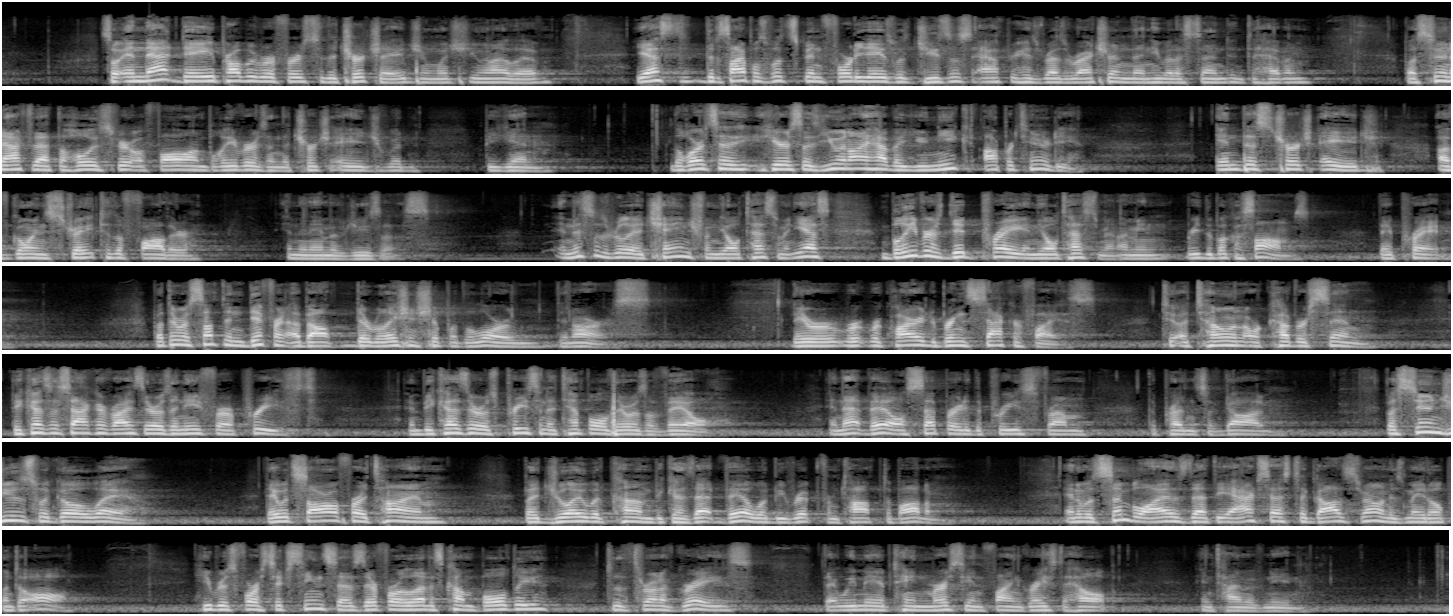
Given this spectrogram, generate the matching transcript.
So, in that day, probably refers to the church age in which you and I live. Yes, the disciples would spend 40 days with Jesus after his resurrection, and then he would ascend into heaven. But soon after that, the Holy Spirit would fall on believers and the church age would begin. The Lord says, here says, You and I have a unique opportunity in this church age of going straight to the Father in the name of Jesus and this is really a change from the Old Testament. Yes, believers did pray in the Old Testament. I mean, read the book of Psalms. They prayed. But there was something different about their relationship with the Lord than ours. They were re- required to bring sacrifice to atone or cover sin. Because of sacrifice, there was a need for a priest. And because there was priests in a temple, there was a veil. And that veil separated the priest from the presence of God. But soon Jesus would go away. They would sorrow for a time, but joy would come because that veil would be ripped from top to bottom. And it would symbolize that the access to God's throne is made open to all. Hebrews 4:16 says, "Therefore let us come boldly to the throne of grace, that we may obtain mercy and find grace to help in time of need."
